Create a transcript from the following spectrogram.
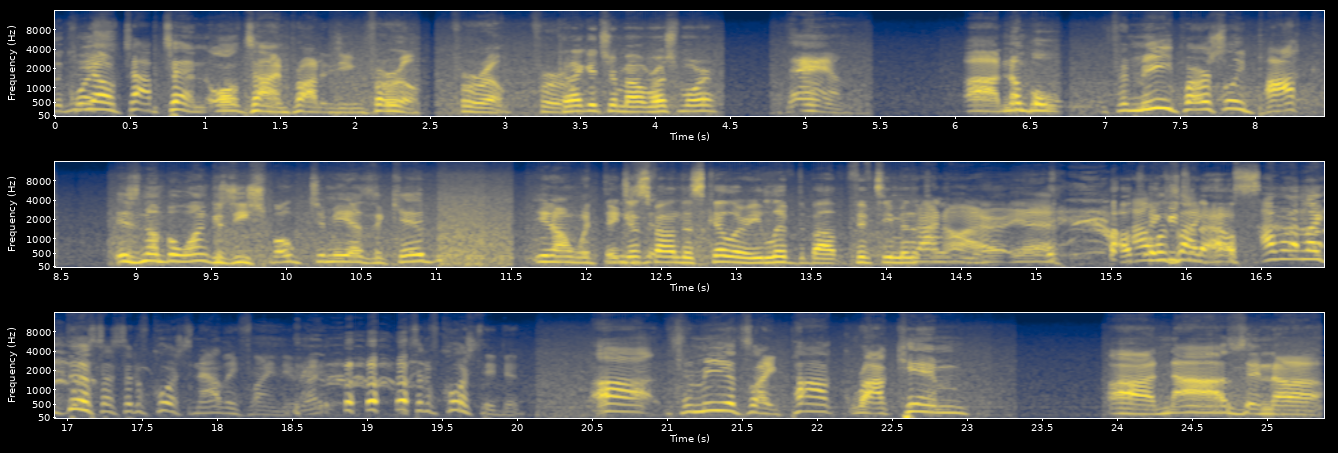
the question. Yo, top ten all time Prodigy for real. For real. For real. Can I get your Mount Rushmore? Damn. Uh, number for me personally, Pac is number one because he spoke to me as a kid. You know, with They things. just that- found this killer. He lived about 15 minutes. I know. I yeah. I'll I was you to like, the house. I went like this. I said, of course. Now they find it, right? I said, of course they did. Uh, for me, it's like Pac, Rakim, uh, Nas, and uh,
